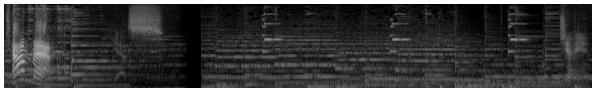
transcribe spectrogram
Town map! Yes. Giant.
